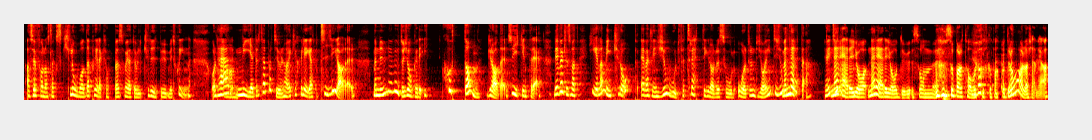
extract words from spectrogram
alltså jag får någon slags klåda på hela kroppen som gör att jag vill krypa ur mitt skinn. Och den här mm. nedre temperaturen har ju kanske legat på 10 grader. Men nu när jag var ute och joggade i 17 grader så gick inte det. Det är verkligen som att hela min kropp är verkligen gjord för 30 grader sol året runt. Jag är inte gjord Men för detta. När är, det jag, när är det jag och du som, som bara tar vårt pick och pack och drar då känner jag?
